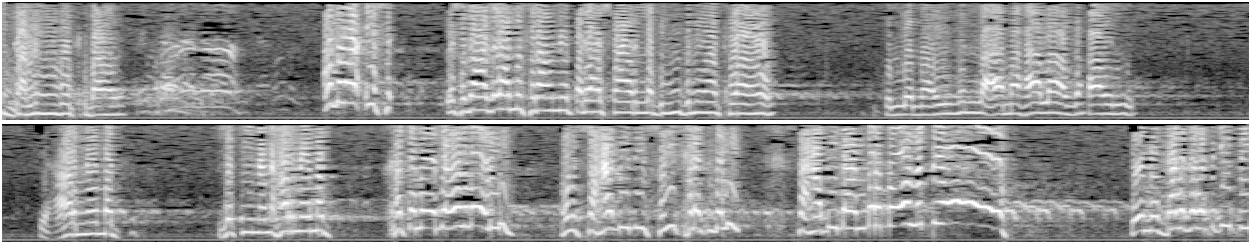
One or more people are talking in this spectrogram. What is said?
گل نہیں دیکھتا اگر اس اس کا اگلا مشرا نے پڑھیا، شاعر لبید نے آخیا کل نئی ملا محالا غائل کہ ہر نعمت، یقیناً ہر نعمت ختم ہو جان والی۔ ہوں صحابی دی سوئی کھڑک گئی۔ صحابی دا اندر بول پیو کہ میں گل غلط کی پی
